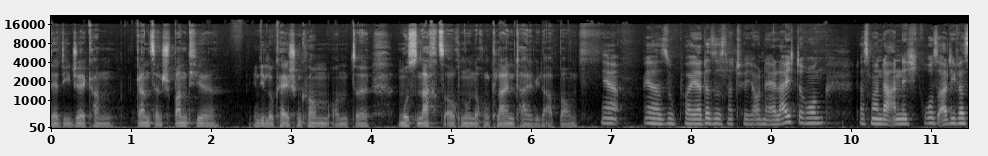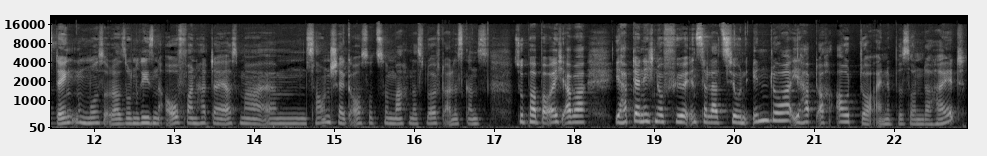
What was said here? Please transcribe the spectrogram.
der DJ kann ganz entspannt hier in die Location kommen und äh, muss nachts auch nur noch einen kleinen Teil wieder abbauen. Ja, ja, super. Ja, das ist natürlich auch eine Erleichterung dass man da an nicht großartig was denken muss oder so einen riesen Aufwand hat, da erstmal ähm, einen Soundcheck auch so zu machen. Das läuft alles ganz super bei euch. Aber ihr habt ja nicht nur für Installation Indoor, ihr habt auch Outdoor eine Besonderheit.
